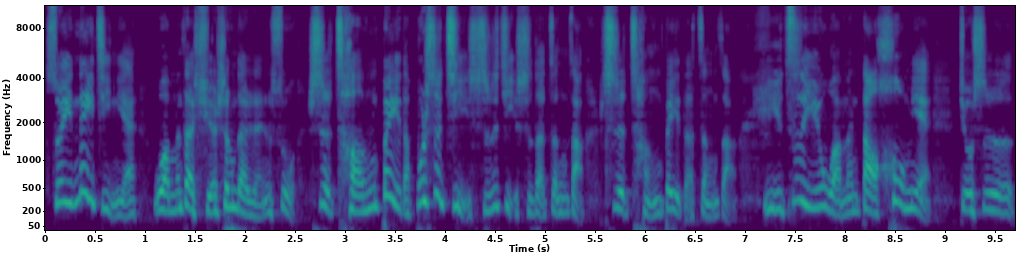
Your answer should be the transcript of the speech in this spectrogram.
所以那几年，我们的学生的人数是成倍的，不是几十几十的增长，是成倍的增长，以至于我们到后面就是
